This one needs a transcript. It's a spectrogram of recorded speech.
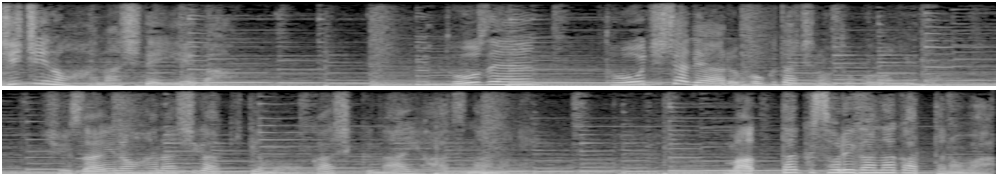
父の話で言えば当然当事者である僕たちのところにも取材の話が来てもおかしくないはずなのに。全くそれがなかったのは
